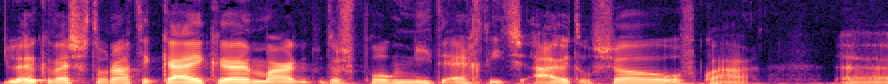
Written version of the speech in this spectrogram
leuke wedstrijd om naar te kijken, maar er sprong niet echt iets uit of zo. Of qua uh,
